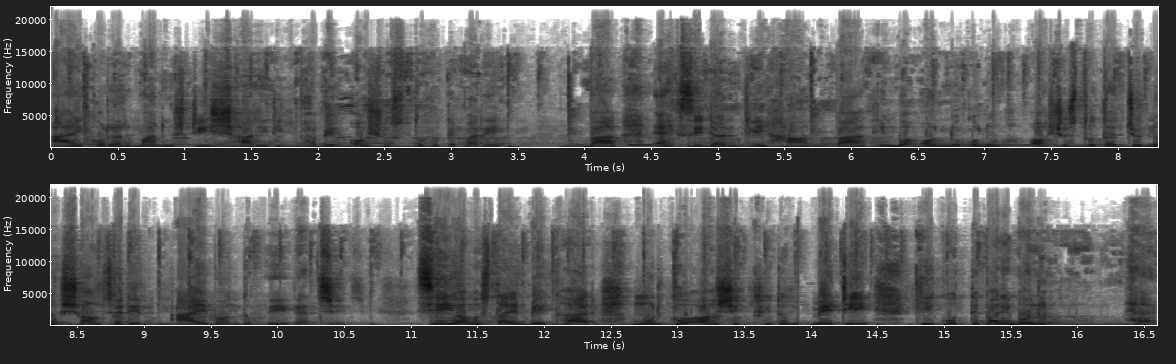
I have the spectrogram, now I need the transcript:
আয় করার মানুষটি শারীরিকভাবে অসুস্থ হতে পারে বা অ্যাক্সিডেন্টলি হাত, পা কিংবা অন্য কোনো অসুস্থতার জন্য সংসারের আয় বন্ধ হয়ে গেছে। সেই অবস্থায় বেকার, মূর্খ, অশিক্ষিত মেয়েটি কি করতে পারে বলুন? হ্যাঁ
